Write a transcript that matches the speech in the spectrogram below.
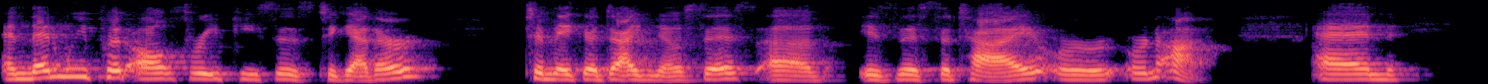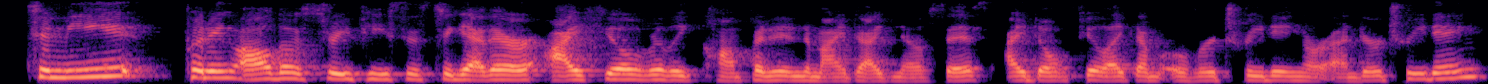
And then we put all three pieces together to make a diagnosis of is this a tie or, or not? And to me, putting all those three pieces together, I feel really confident in my diagnosis. I don't feel like I'm over treating or under treating.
